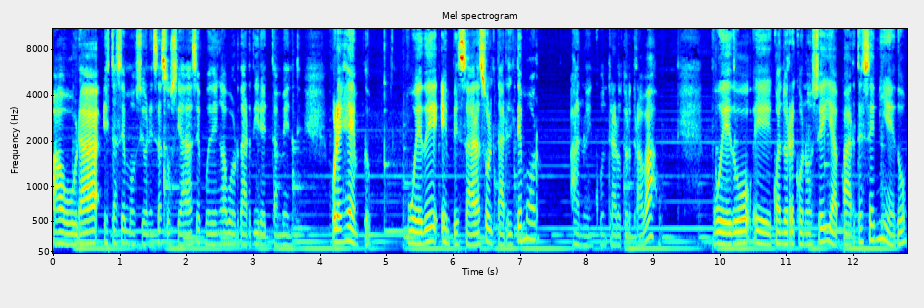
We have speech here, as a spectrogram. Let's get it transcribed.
Ahora estas emociones asociadas se pueden abordar directamente. Por ejemplo, puede empezar a soltar el temor a no encontrar otro trabajo. Puedo, eh, cuando reconoce y aparte ese miedo,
